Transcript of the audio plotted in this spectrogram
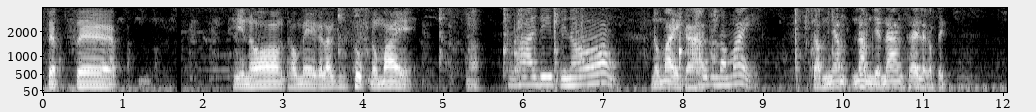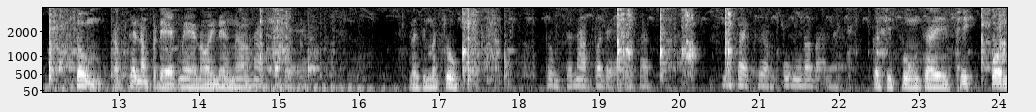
แซ่บแซ่บๆพี่น้องเท่าแม่กำลังสิซุปหน่อไม้เนาะสบายดีพี่น้องหน่อไม้กะซุปหน่อไม้ตำย่ำน้ำยานางใส่แล้วก็ไปต้มกับใส่น้ำปลาแดกแน่หน่อยหนึงเนาะต้มสนับปลาแดกแล้วสิมาสุป ต้มสนับปลาแดกแล้วก็มาใส่เครื่องปรุงแล้วแบบนี้ก็สิปรุงใส่พริกป่น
